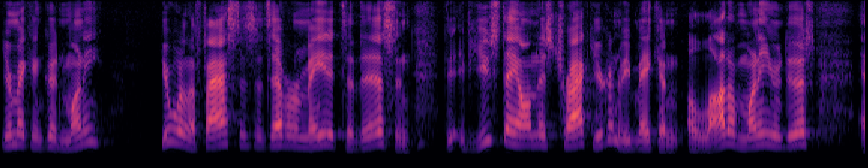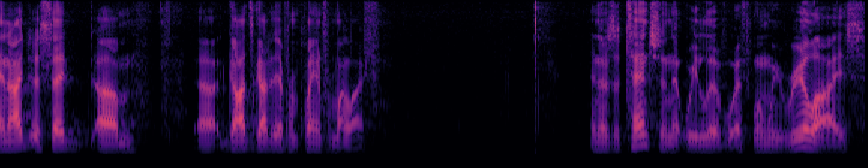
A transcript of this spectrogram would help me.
You're making good money. You're one of the fastest that's ever made it to this. And if you stay on this track, you're going to be making a lot of money. You're going to do this. And I just said, um, uh, God's got a different plan for my life. And there's a tension that we live with when we realize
